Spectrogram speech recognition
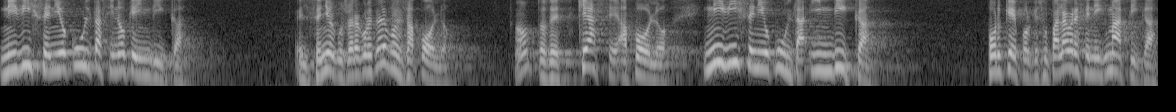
ni dice ni oculta, sino que indica. El Señor cuyo oráculo está en Delfos es Apolo. Entonces, ¿qué hace Apolo? Ni dice ni oculta, indica. ¿Por qué? Porque su palabra es enigmática.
